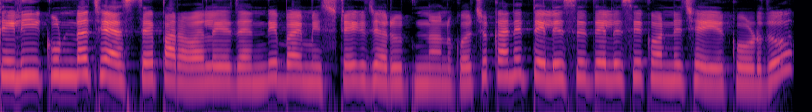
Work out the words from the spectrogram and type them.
తెలియకుండా చేస్తే పర్వాలేదండి. బై మిస్టేక్ జరుగుతుంది అనుకోవచ్చు. కానీ తెలిసి తెలిసి కొన్ని చేయకూడదు.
